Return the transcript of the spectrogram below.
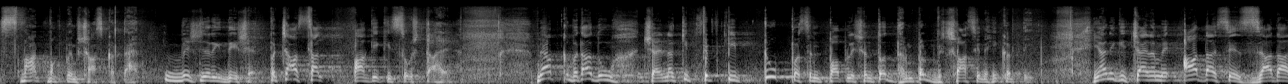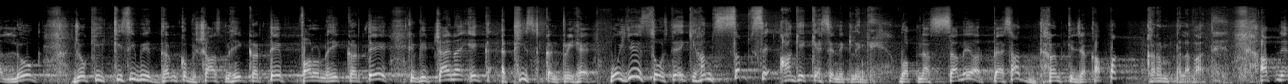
स्मार्ट वर्क में विश्वास करता है। विजनरी देश है। पचास साल आगे की सोचता है। मैं आपको बता दूँ, चाइना की 52 परसेंट पॉपुलेशन तो धर्म पर विश्वास ही नहीं करती। यानी कि चाइना में आधा से ज़्यादा लोग जो कि किसी भी धर्म को विश्वास नहीं करते फॉलो नहीं करते, क्योंकि चाइना एक एथीस्ट कंट्री है। वो ये सोचते हैं कि हम सबसे आगे कैसे निकलेंगे। वो अपना समय और पैसा धर्म की जगह पर कर्म पर लगाते हैं। अपने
